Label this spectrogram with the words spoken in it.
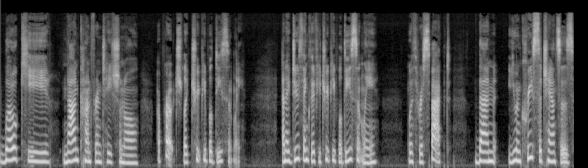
low key, non confrontational approach, like treat people decently. And I do think that if you treat people decently with respect, then you increase the chances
